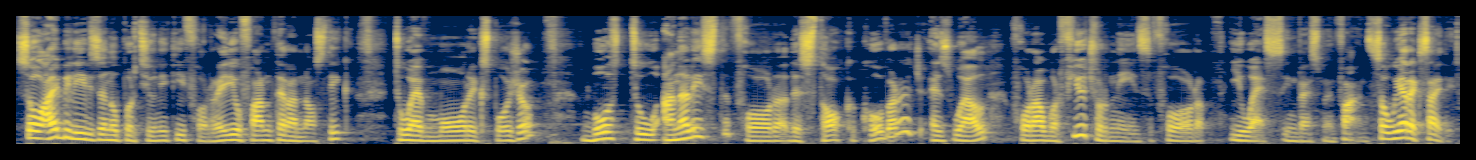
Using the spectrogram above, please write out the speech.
So I believe it's an opportunity for Radiopharm Theranostic to have more exposure both to analysts for the stock coverage as well for our future needs for US investment funds. So we are excited.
